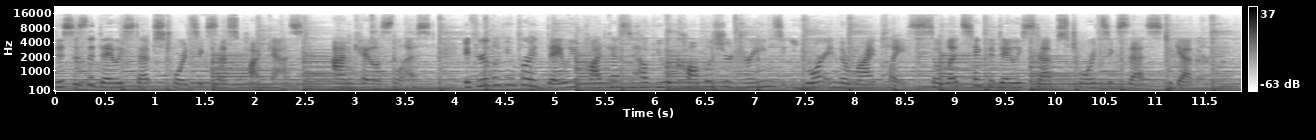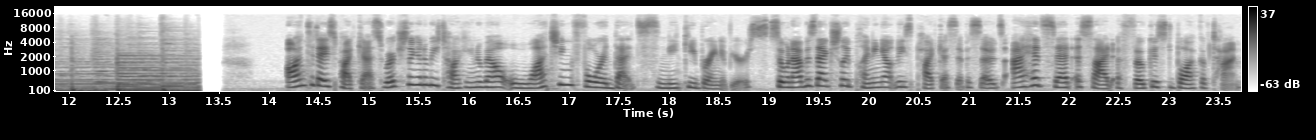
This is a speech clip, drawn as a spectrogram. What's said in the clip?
This is the Daily Steps Towards Success podcast. I'm Kayla Celeste. If you're looking for a daily podcast to help you accomplish your dreams, you're in the right place. So let's take the daily steps towards success together. On today's podcast, we're actually going to be talking about watching for that sneaky brain of yours. So, when I was actually planning out these podcast episodes, I had set aside a focused block of time.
